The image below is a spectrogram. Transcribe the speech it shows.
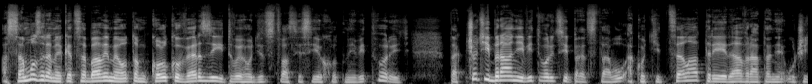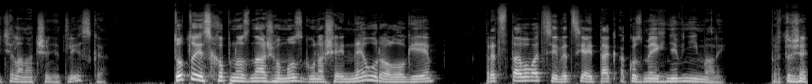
A samozrejme, keď sa bavíme o tom, koľko verzií tvojho detstva si si ochotný vytvoriť, tak čo ti bráni vytvoriť si predstavu, ako ti celá trieda vrátane učiteľa nadšene tlieska? Toto je schopnosť nášho mozgu, našej neurológie, predstavovať si veci aj tak, ako sme ich nevnímali. Pretože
